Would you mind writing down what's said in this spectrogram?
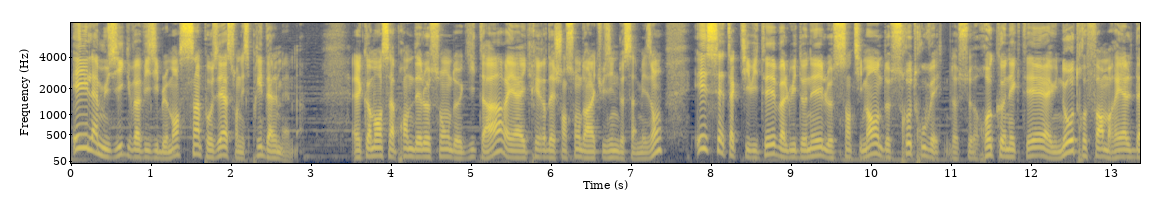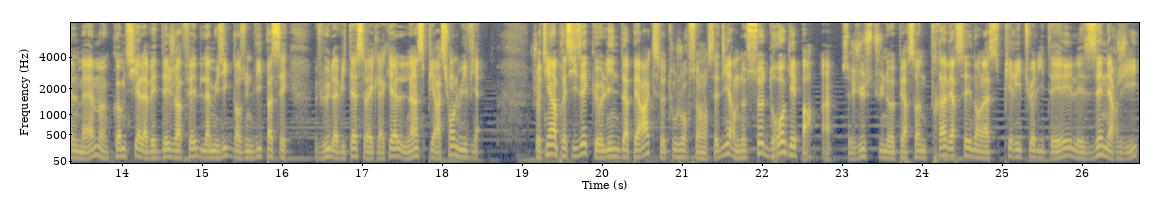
et la musique va visiblement s'imposer à son esprit d'elle-même. Elle commence à prendre des leçons de guitare et à écrire des chansons dans la cuisine de sa maison, et cette activité va lui donner le sentiment de se retrouver, de se reconnecter à une autre forme réelle d'elle-même, comme si elle avait déjà fait de la musique dans une vie passée, vu la vitesse avec laquelle l'inspiration lui vient. Je tiens à préciser que Linda Perrax, toujours selon ses dires, ne se droguait pas. Hein. C'est juste une personne très versée dans la spiritualité, les énergies,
